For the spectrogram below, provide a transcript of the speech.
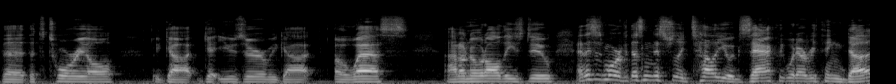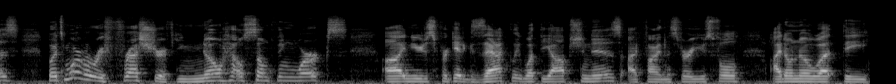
the, the tutorial we got get user, we got OS. I don't know what all these do. And this is more of, it doesn't necessarily tell you exactly what everything does, but it's more of a refresher. If you know how something works uh, and you just forget exactly what the option is, I find this very useful. I don't know what the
